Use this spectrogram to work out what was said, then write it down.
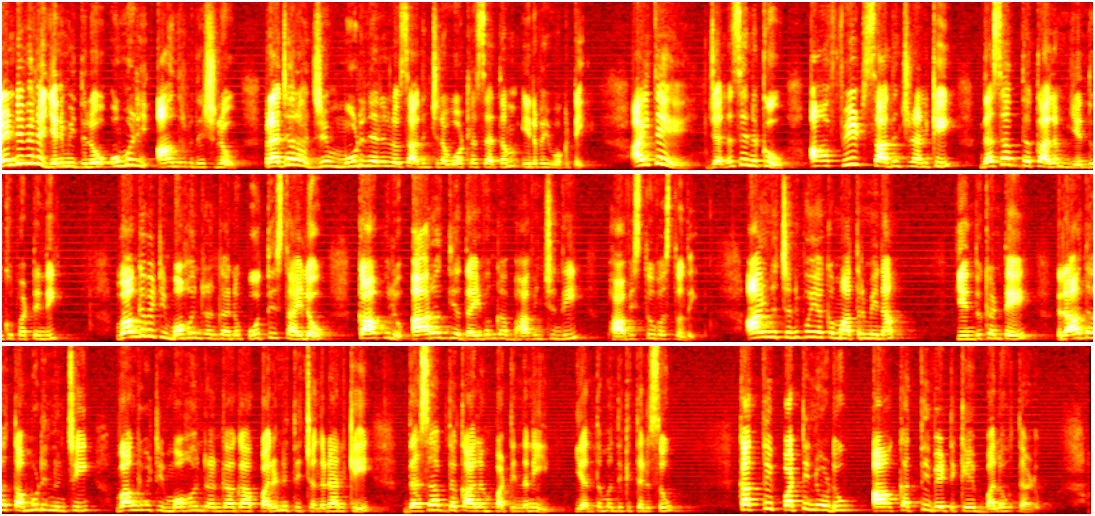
రెండు వేల ఎనిమిదిలో ఉమ్మడి ఆంధ్రప్రదేశ్లో ప్రజారాజ్యం మూడు నెలల్లో సాధించిన ఓట్ల శాతం ఇరవై ఒకటి. అయితే జనసేనకు ఆ ఫీట్ సాధించడానికి దశాబ్ద కాలం ఎందుకు పట్టింది? వంగవీటి మోహన్ రంగాను పూర్తి స్థాయిలో కాపులు ఆరాధ్య దైవంగా భావించింది భావిస్తూ వస్తుంది. ఆయన చనిపోయాక మాత్రమేనా? ఎందుకంటే రాధా తమ్ముడి నుంచి వంగవీటి మోహన్ రంగాగా పరిణితి చెందడానికి దశాబ్ద కాలం పట్టిందని ఎంతమందికి తెలుసు? కత్తి పట్టినోడు ఆ కత్తి వేటికే బలవుతాడు.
